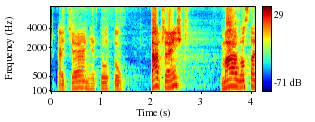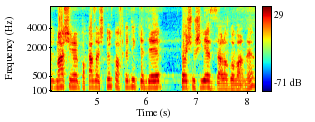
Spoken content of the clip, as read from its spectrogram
czekajcie, nie tu, tu. Ta część ma zostać, ma się pokazać tylko wtedy, kiedy ktoś już jest zalogowany.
